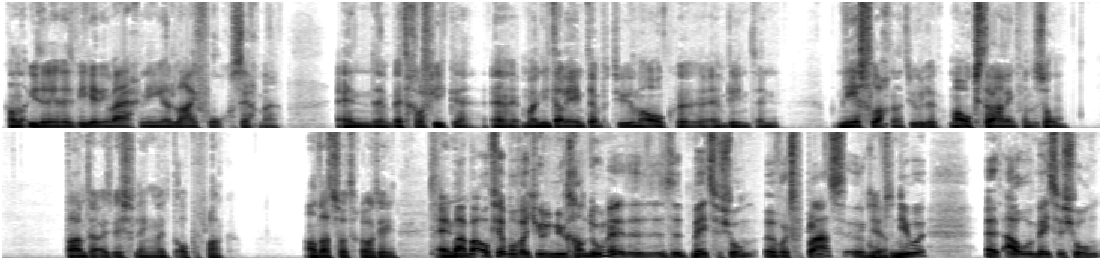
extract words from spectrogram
kan iedereen het weer in Wageningen live volgen, zeg maar. En eh, met grafieken, eh, maar niet alleen temperatuur, maar ook eh, en wind en neerslag natuurlijk. Maar ook straling van de zon. Warmteuitwisseling met het oppervlak. Al dat soort grote... En, Maar, maar ook zeg maar wat jullie nu gaan doen. Het, meetstation wordt verplaatst. Er komt Ja. een nieuwe. Het oude meetstation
